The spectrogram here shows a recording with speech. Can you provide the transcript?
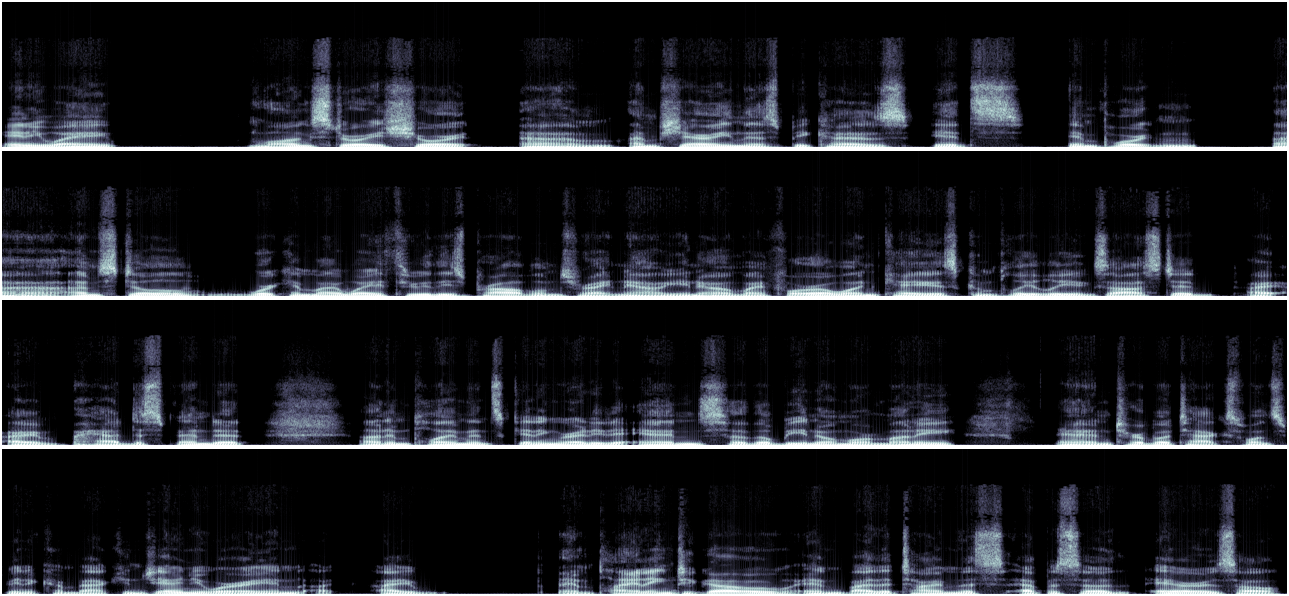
anyway, long story short, um, I'm sharing this because it's important. Uh, I'm still working my way through these problems right now. You know, my 401k is completely exhausted. I, I had to spend it. Unemployment's getting ready to end, so there'll be no more money and TurboTax wants me to come back in January, and I, I am planning to go. And by the time this episode airs, I'll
